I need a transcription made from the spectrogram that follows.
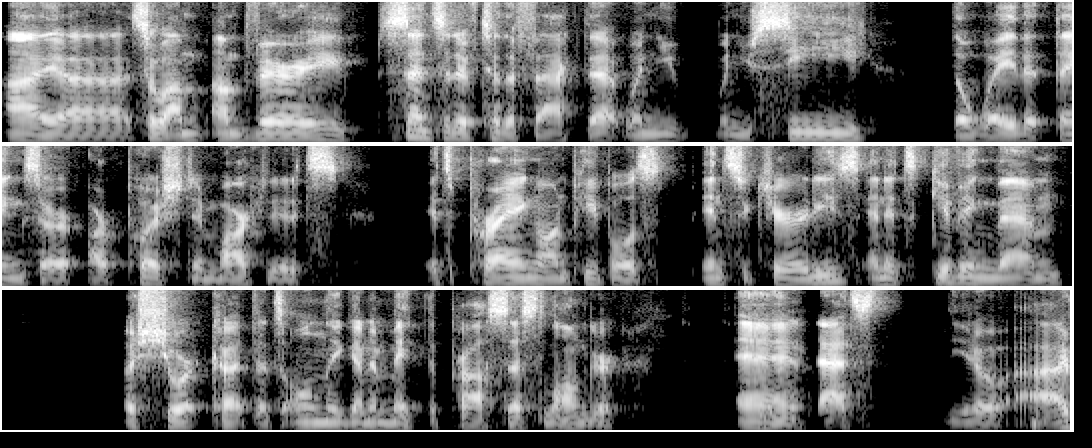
i uh, so i'm i'm very sensitive to the fact that when you when you see the way that things are are pushed and marketed it's it's preying on people's insecurities and it's giving them a shortcut that's only going to make the process longer. And that's you know i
